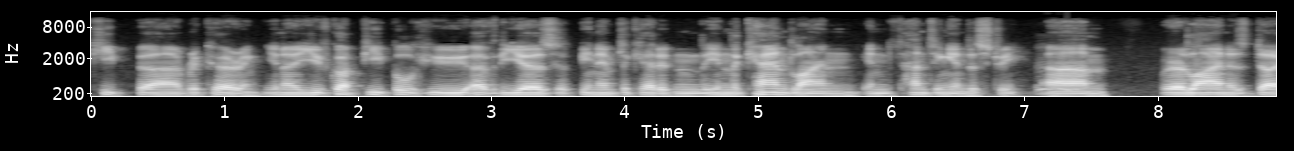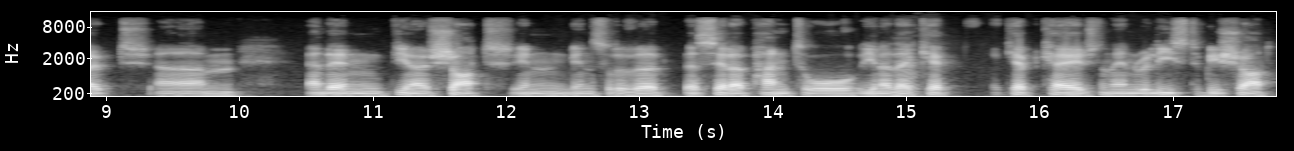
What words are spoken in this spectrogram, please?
keep uh, recurring. You know, you've got people who over the years have been implicated in the in the canned lion in hunting industry, mm-hmm. um, where a lion is doped. Um, and then you know shot in in sort of a, a setup hunt, or you know they kept kept caged and then released to be shot.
